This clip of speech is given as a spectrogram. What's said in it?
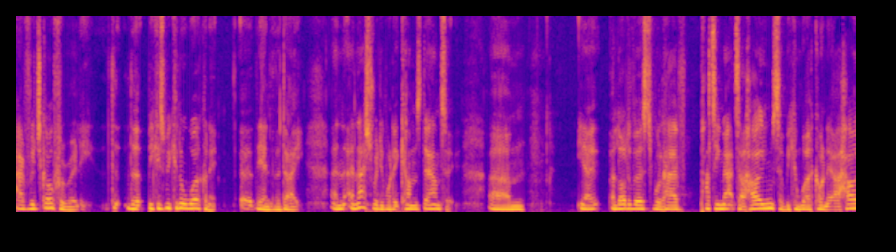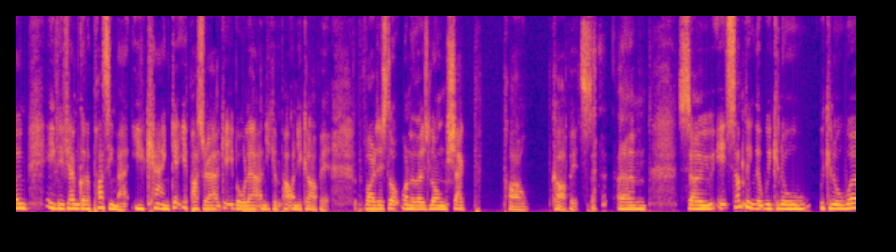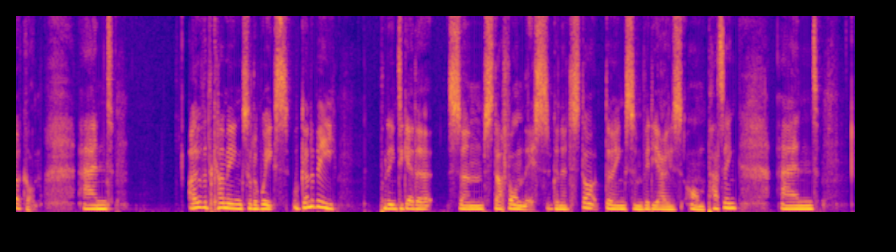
average golfer, really. That because we can all work on it at the end of the day, and and that's really what it comes down to. Um, you know, a lot of us will have putting mats at home, so we can work on it at home. Even if you haven't got a putting mat, you can get your putter out, get your ball out, and you can putt on your carpet, provided it's not one of those long shag pile carpets. um, so it's something that we can all we can all work on, and over the coming sort of weeks, we're going to be putting together some stuff on this. We're going to start doing some videos on putting, and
